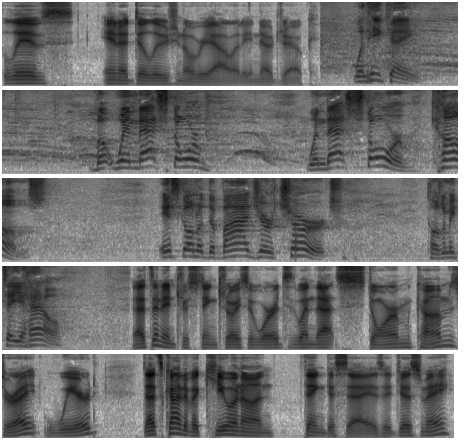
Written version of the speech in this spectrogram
lives in a delusional reality. No joke. when he came. But when that storm, when that storm comes, it's to divide your church. Because let me tell you how. That's an interesting choice of words when that storm comes, right? Weird. That's kind of a QAnon thing to say. Is it just me?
